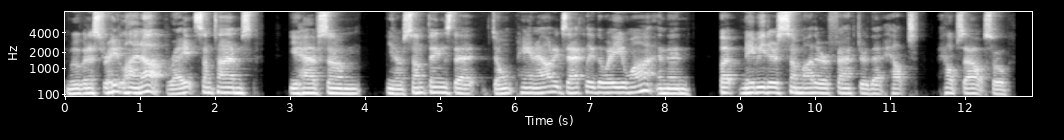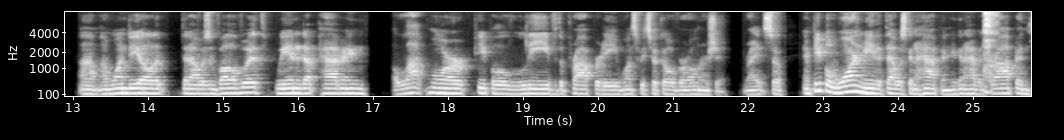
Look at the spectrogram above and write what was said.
move in a straight line up, right? Sometimes you have some, you know, some things that don't pan out exactly the way you want, and then, but maybe there's some other factor that helps helps out. So, um, on one deal that, that I was involved with, we ended up having a lot more people leave the property once we took over ownership, right? So, and people warned me that that was going to happen. You're going to have a drop in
